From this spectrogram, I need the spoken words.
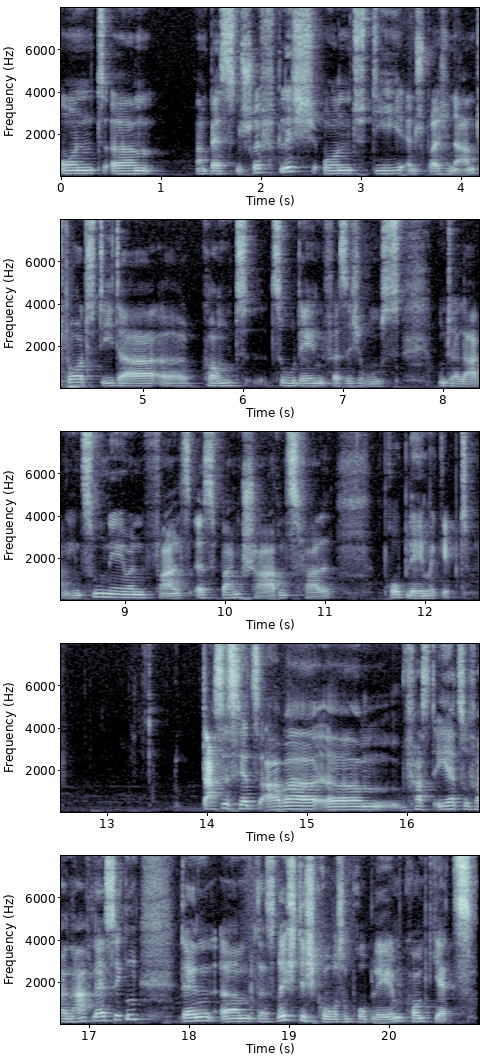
und ähm, am besten schriftlich und die entsprechende Antwort, die da äh, kommt, zu den Versicherungsunterlagen hinzunehmen, falls es beim Schadensfall Probleme gibt. Das ist jetzt aber ähm, fast eher zu vernachlässigen, denn ähm, das richtig große Problem kommt jetzt.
